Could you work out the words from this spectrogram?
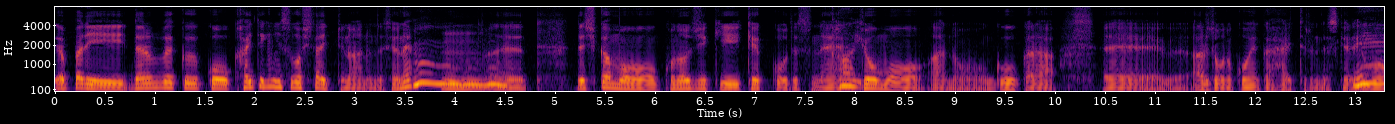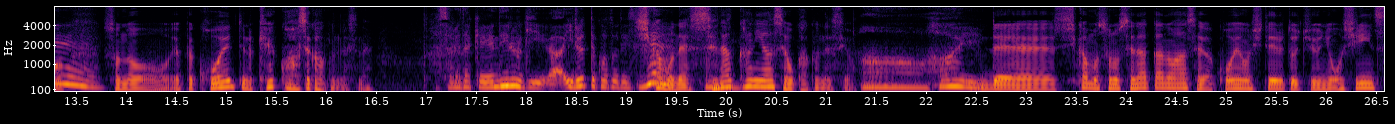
やっぱり、なるべく、こう、快適に過ごしたいっていうのはあるんですよね。うんうんうんえーで、しかも、この時期結構ですね、はい今日も、あの、午後から、えーあるところの講演会入ってるんですけれども、ええその、やっぱり講演っていうのは結構汗かくんですね。それだけエネルギーがいるってことですね。しかもね、うん背中に汗をかくんですよ。ああ、はい。で、しかもその背中の汗が講演をしている途中にお尻に伝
